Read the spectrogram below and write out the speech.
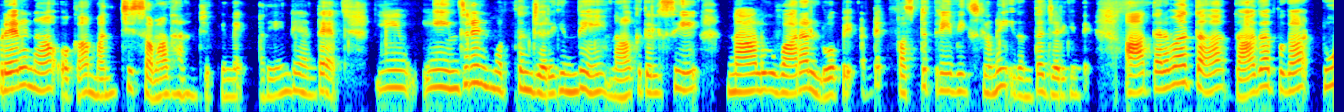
ప్రేరణ ఒక మంచి సమాధానం చెప్పింది. అదేంటి అంటే ఈ ఈ ఇన్సిడెంట్ మొత్తం జరిగింది నాకు తెలిసి నాలుగు వారాల లోపే. అంటే ఫస్ట్ త్రీ వీక్స్లోనే ఇదంతా జరిగింది. ఆ తర్వాత దాదాపుగా టూ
